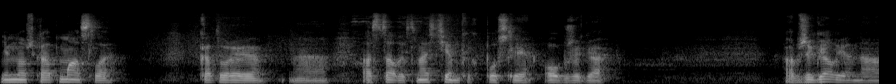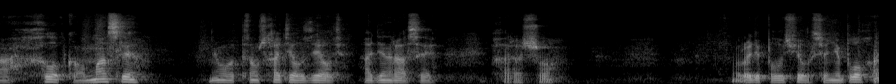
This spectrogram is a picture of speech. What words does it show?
Немножко от масла, которое э, осталось на стенках после обжига. Обжигал я на хлопковом масле. Вот, потому что хотел сделать один раз и хорошо. Вроде получилось все неплохо.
